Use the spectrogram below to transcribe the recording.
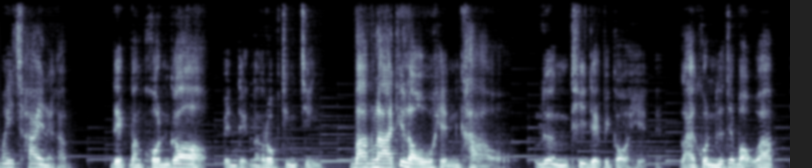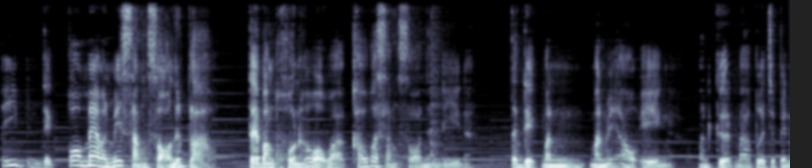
ไม่ใช่นะครับ เด็กบางคนก็เป็นเด็กนรกจริง ๆ บางรายที่เราเห็นข่าวเรื่องที่เด็กไปก่อเหตุเนี่ย หลายคนก็จะบอกว่าเอ้ยเด็กพ่อแม่มันไม่สั่งสอนหรือเปล่า แต่บางคนเขาบอกว่าเขาก็สั่งสอนอย่างดีนะ แต่เด็กมันมันไม่เอาเอง มันเกิดมาเพื่อจะเป็น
